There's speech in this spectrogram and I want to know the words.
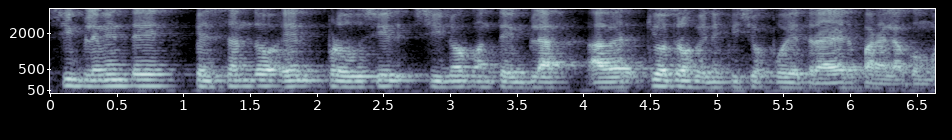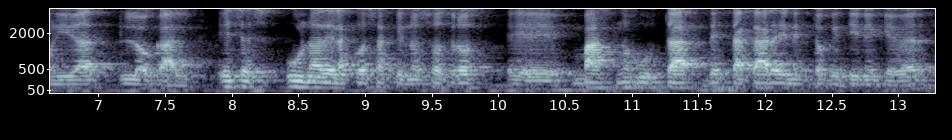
simplemente pensando en producir si no contempla a ver qué otros beneficios puede traer para la comunidad local. Esa es una de las cosas que nosotros eh, más nos gusta destacar en esto que tiene que ver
